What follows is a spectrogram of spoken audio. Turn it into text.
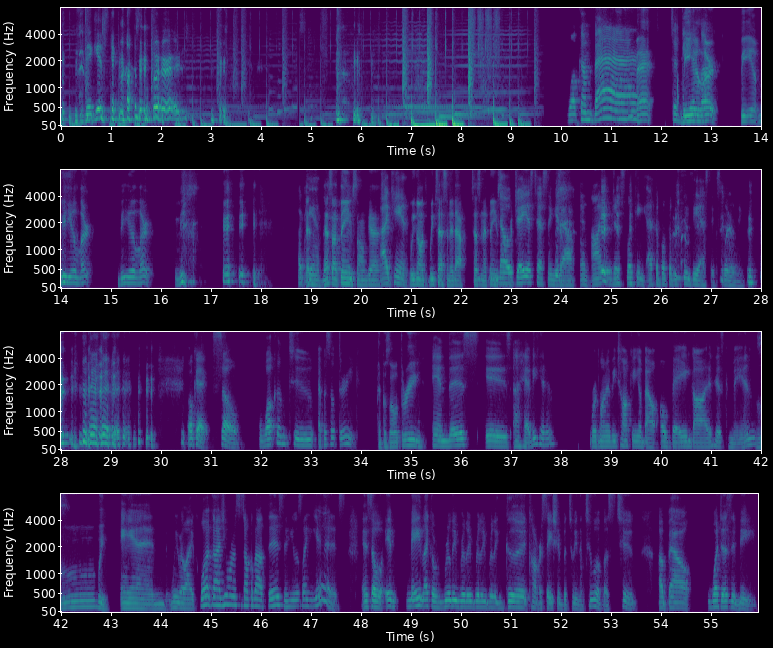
Dickens word. Welcome back, Back. to Be, Be alert. alert. Be be alert. Be alert. Be- I can't. that's our theme song, guys. I can't. We're gonna we testing it out, testing that theme No, song. No, Jay is testing it out, and I am just looking at the book of Ecclesiastics, literally. okay, so welcome to episode three. Episode three. And this is a heavy hitter. We're going to be talking about obeying God and his commands. Ooh, we And we were like, What, God, you want us to talk about this? And he was like, Yes. And so it made like a really, really, really, really good conversation between the two of us, too, about what does it mean.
